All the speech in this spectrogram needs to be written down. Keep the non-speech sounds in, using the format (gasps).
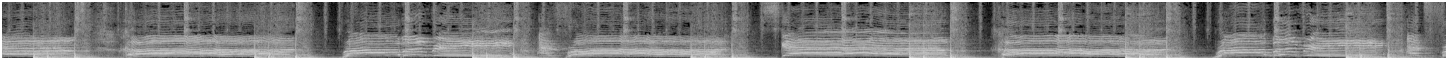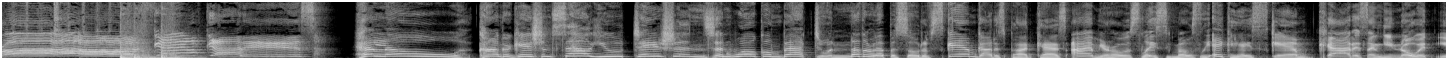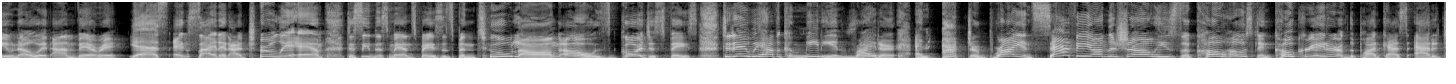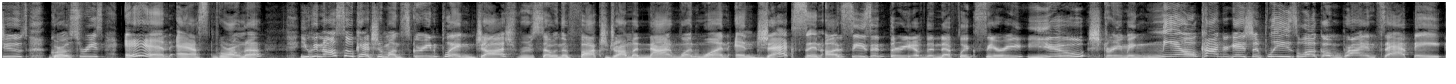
congregation salutations, and welcome back to another episode of Scam Goddess Podcast. I am your host, Laci Mosley, aka Scam Goddess, and you know it, you know it. I'm very, yes, excited. I truly am to see this man's face. It's been too long. Oh, his gorgeous face. Today we have a comedian, writer, and actor, Bryan Safi, on the show. He's the co host and co creator of the podcast Attitudes, Groceries, and Ask Grona. You can also catch him on screen playing Josh Russo in the Fox drama 911 and Jackson on season three of the Netflix series You, streaming Neo. Congregation, please welcome Bryan Safi.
